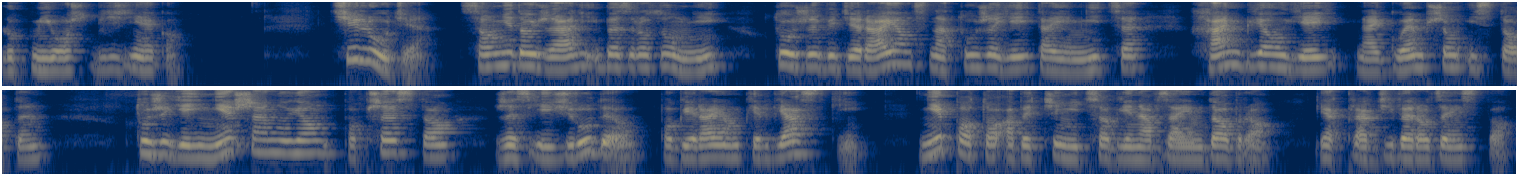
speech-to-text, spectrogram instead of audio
lub miłość bliźniego. Ci ludzie są niedojrzali i bezrozumni, którzy wydzierając naturze jej tajemnice, hańbią jej najgłębszą istotę, którzy jej nie szanują poprzez to, że z jej źródeł pobierają pierwiastki, nie po to, aby czynić sobie nawzajem dobro, jak prawdziwe rodzeństwo,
